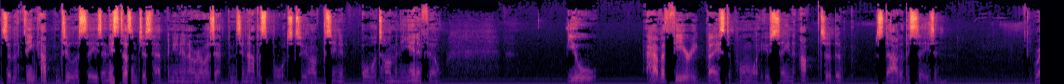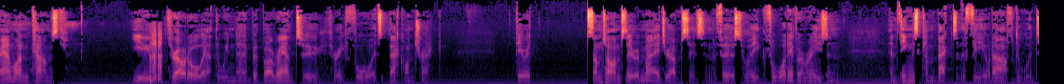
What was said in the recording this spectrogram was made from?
sort of think up until the season. This doesn't just happen in NRL; it happens in other sports too. I've seen it all the time in the NFL. You'll have a theory based upon what you've seen up to the start of the season. Round one comes, you throw it all out the window, but by round two, three, four, it's back on track. There are sometimes there are major upsets in the first week for whatever reason, and things come back to the field afterwards.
